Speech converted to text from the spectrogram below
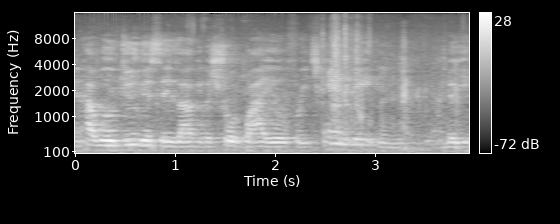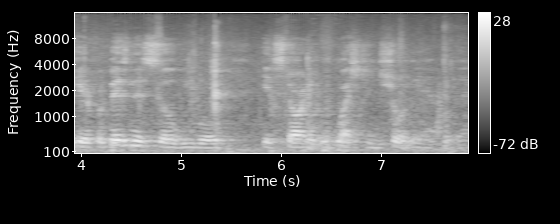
And how we'll do this is I'll give a short bio for each candidate, and I know you're here for business, so we will get started with questions shortly after that.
